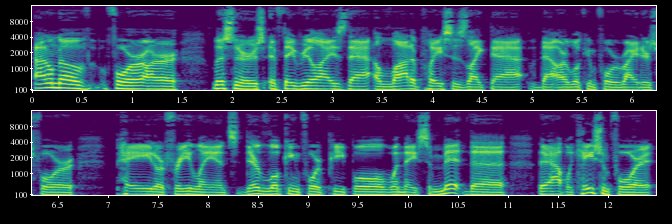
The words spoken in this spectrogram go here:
I don't know for our listeners if they realize that a lot of places like that that are looking for writers for paid or freelance, they're looking for people when they submit the their application for it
